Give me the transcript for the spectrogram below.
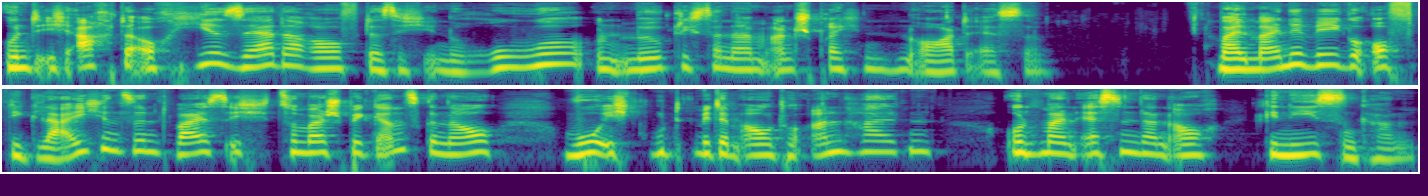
Und ich achte auch hier sehr darauf, dass ich in Ruhe und möglichst an einem ansprechenden Ort esse. Weil meine Wege oft die gleichen sind, weiß ich zum Beispiel ganz genau, wo ich gut mit dem Auto anhalten und mein Essen dann auch genießen kann.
